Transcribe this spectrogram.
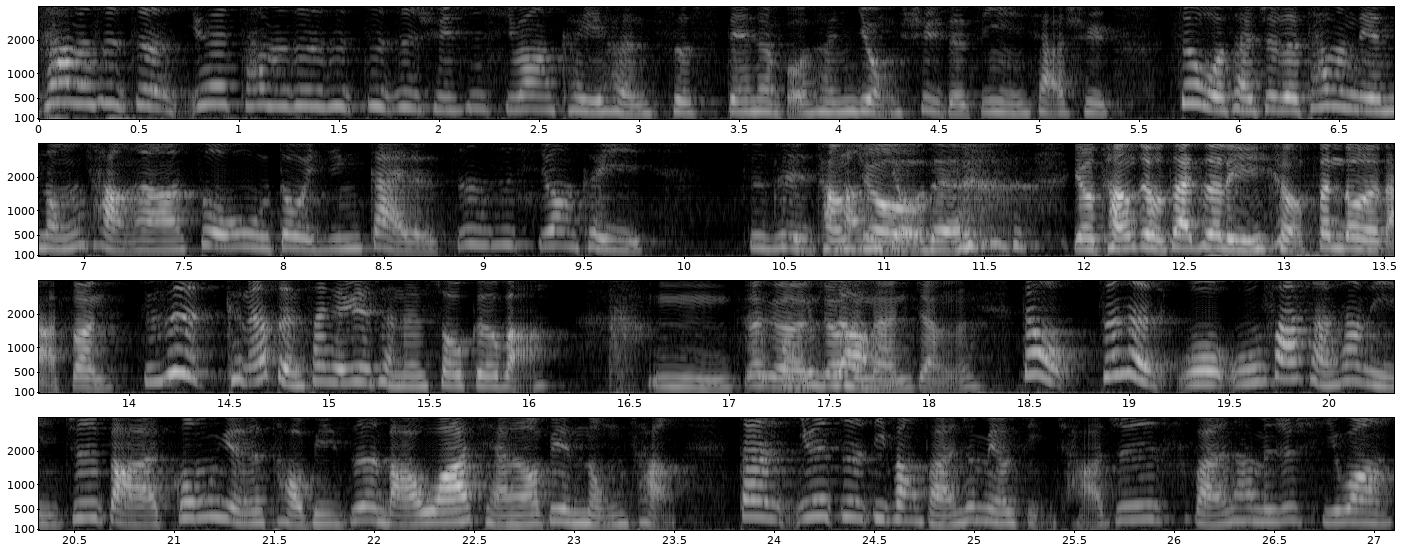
他们是这，因为他们这是自治区，是希望可以很 sustainable、很永续的经营下去，所以我才觉得他们连农场啊、作物都已经盖了，真的是希望可以。就是 长久的，有长久在这里 有奋斗的打算，只是可能要等三个月才能收割吧。嗯，这个就很难讲了。但我真的我无法想象，你就是把公园的草皮真的把它挖起来，然后变农场。但因为这个地方反正就没有警察，就是反正他们就希望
